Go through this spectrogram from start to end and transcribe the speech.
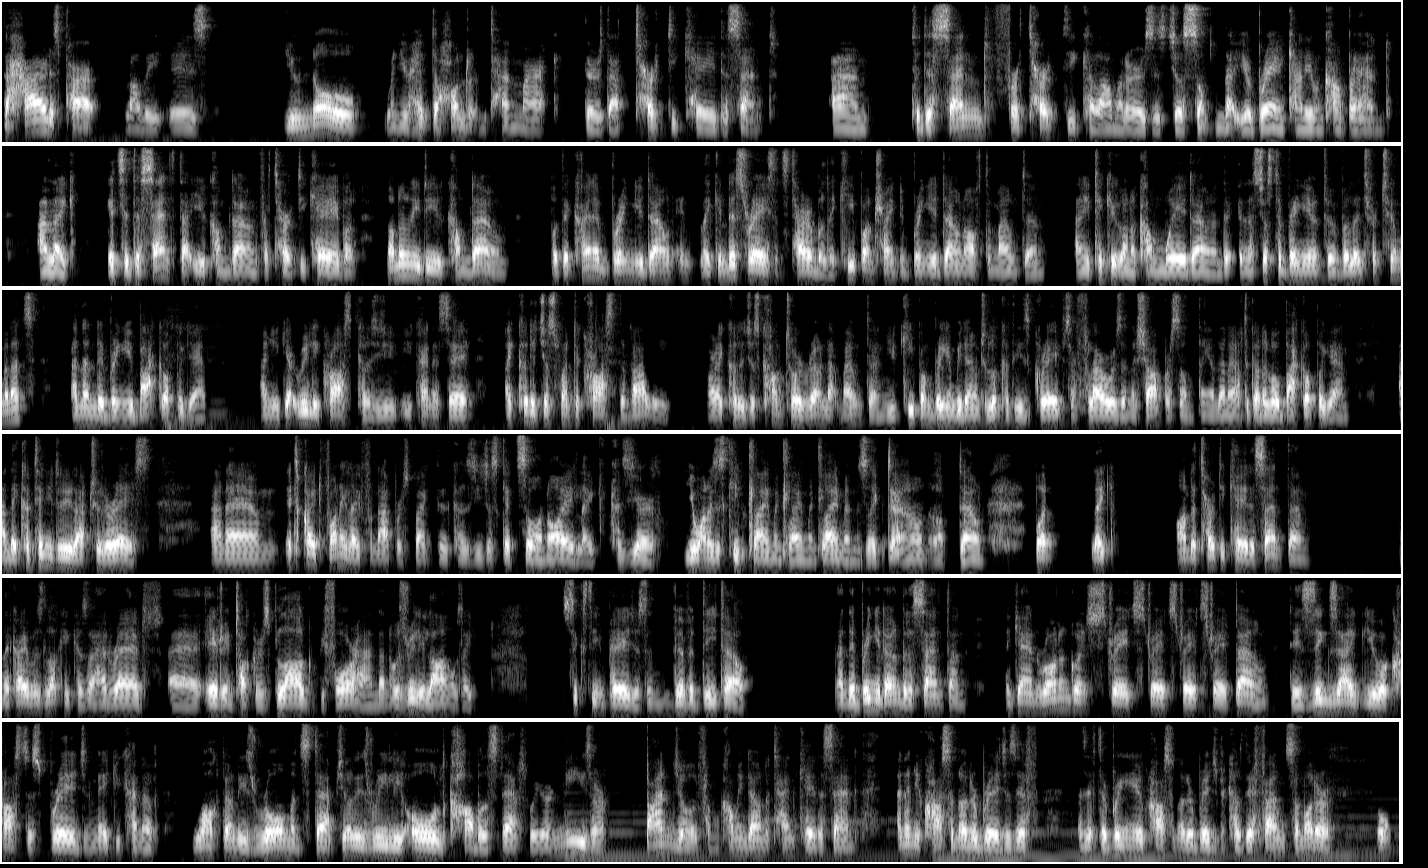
the hardest part, Robbie, is you know when you hit the 110 mark, there's that 30k descent. And to descend for 30 kilometers is just something that your brain can't even comprehend. And like, it's a descent that you come down for 30k, but not only do you come down, but they kind of bring you down. In like in this race, it's terrible. They keep on trying to bring you down off the mountain, and you think you're going to come way down, and, they, and it's just to bring you into a village for two minutes, and then they bring you back up again, and you get really cross because you you kind of say, I could have just went across the valley or I could have just contoured around that mountain. You keep on bringing me down to look at these grapes or flowers in the shop or something, and then I have to got to go back up again. And they continue to do that through the race, and um, it's quite funny, like from that perspective, because you just get so annoyed, like because you're you want to just keep climbing, climbing, climbing. It's like down, up, down, but like on the 30k descent, then like I was lucky because I had read uh, Adrian Tucker's blog beforehand, and it was really long. It was like 16 pages in vivid detail and they bring you down to the descent. And again, rather than going straight, straight, straight, straight down, they zigzag you across this bridge and make you kind of walk down these Roman steps. You know, these really old cobble steps where your knees are banjoed from coming down the 10k descent, and then you cross another bridge as if as if they're bringing you across another bridge because they found some other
